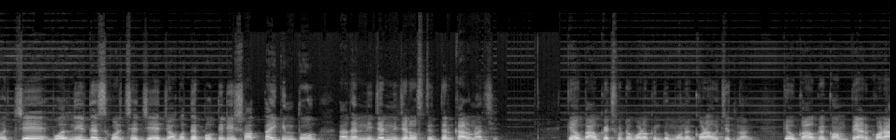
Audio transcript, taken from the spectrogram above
হচ্ছে বল নির্দেশ করছে যে জগতে প্রতিটি সত্তাই কিন্তু তাদের নিজের নিজের অস্তিত্বের কারণ আছে। কেউ কাউকে ছোট বড় কিন্তু মনে করা উচিত নয়। কেউ কাউকে কম্পেয়ার করা,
